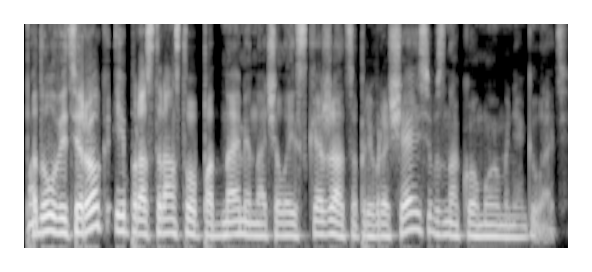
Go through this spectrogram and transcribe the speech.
Подул ветерок, и пространство под нами начало искажаться, превращаясь в знакомую мне гладь.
